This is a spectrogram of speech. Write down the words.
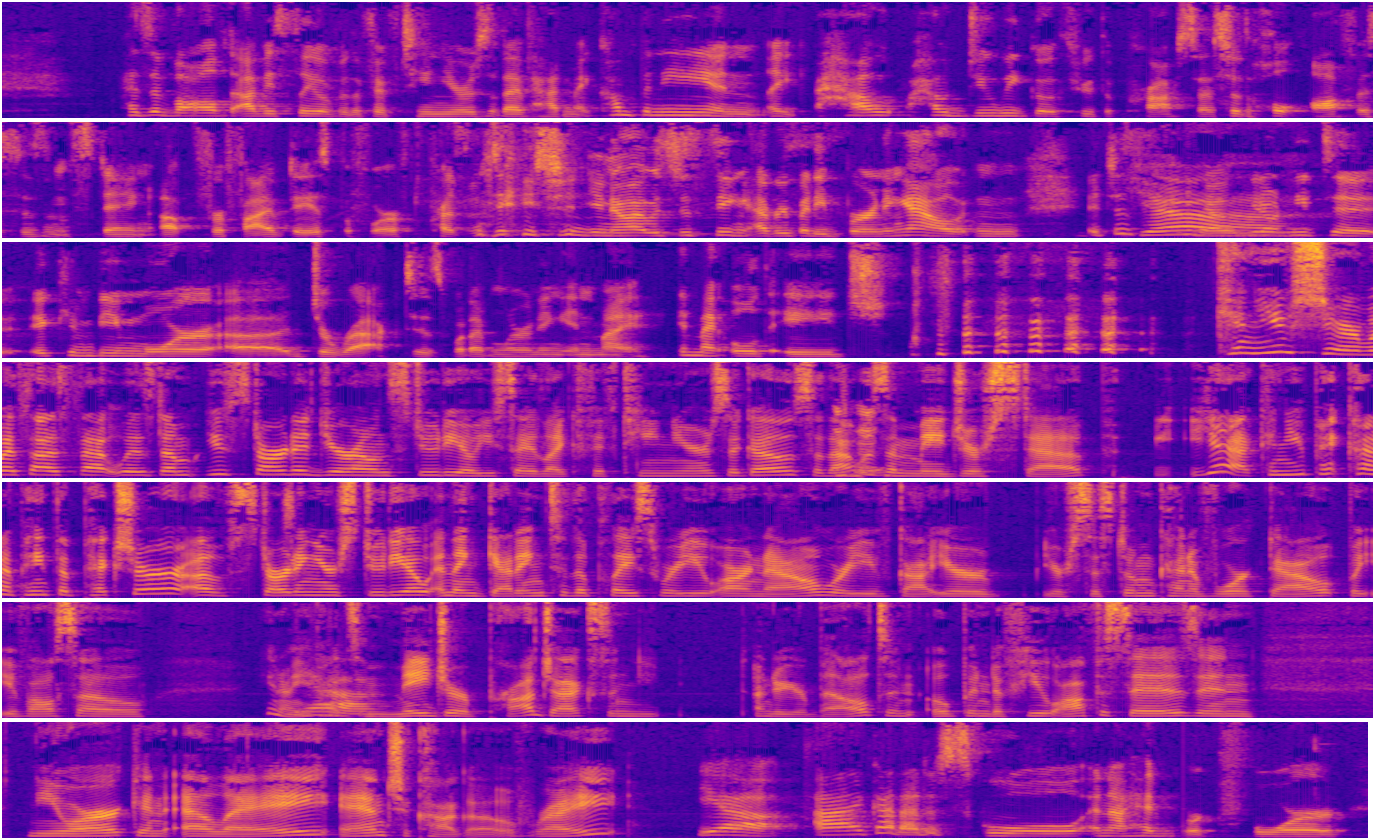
has evolved obviously over the 15 years that I've had my company and like how how do we go through the process so the whole office isn't staying up for 5 days before a presentation you know I was just seeing everybody burning out and it just yeah. you know you don't need to it can be more uh, direct is what I'm learning in my in my old age Can you share with us that wisdom? You started your own studio, you say like 15 years ago. So that mm-hmm. was a major step. Yeah. Can you pa- kind of paint the picture of starting your studio and then getting to the place where you are now, where you've got your, your system kind of worked out, but you've also, you know, you've yeah. had some major projects and under your belt and opened a few offices in New York and LA and Chicago, right? Yeah. I got out of school and I had worked for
